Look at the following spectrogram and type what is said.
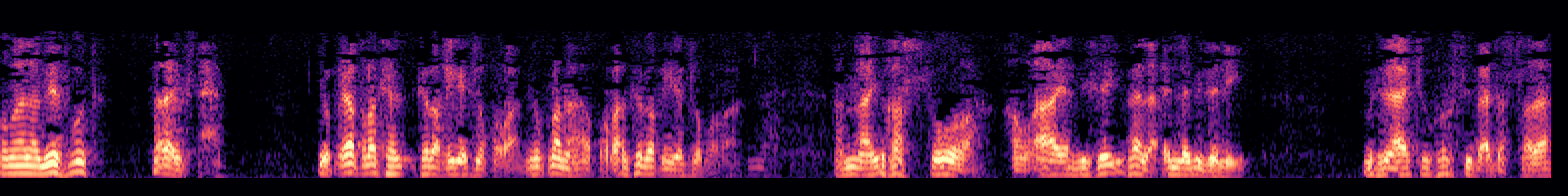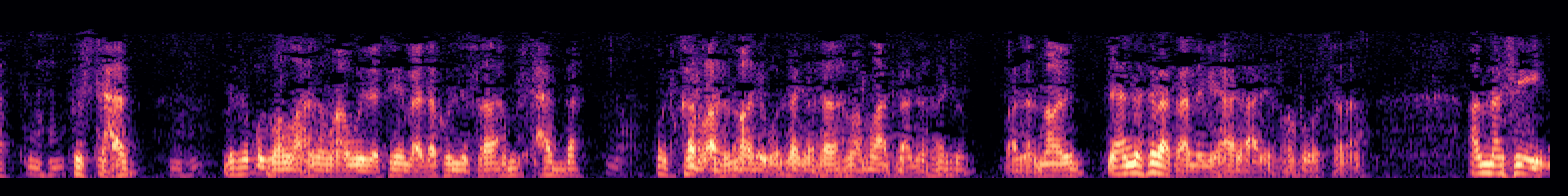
وما لم يثبت فلا يستحب يقرأ كبقية القرآن يقرأ مع القرآن كبقية القرآن. أما يخص سورة أو آية بشيء فلا إلا بدليل. مثل آية الكرسي بعد الصلاة تستحب. مثل قل والله أنا معوذتين بعد كل صلاة مستحبة. وتكرر في المغرب والفجر ثلاث مرات بعد الفجر بعد المغرب لأنه ثبت عن النبي هذا عليه الصلاة والسلام. أما شيء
